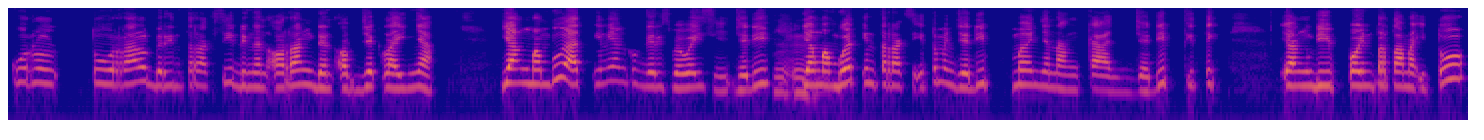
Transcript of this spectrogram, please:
kultural berinteraksi dengan orang dan objek lainnya yang membuat ini yang ku garis bawahi sih. Jadi Mm-mm. yang membuat interaksi itu menjadi menyenangkan. Jadi titik yang di poin pertama itu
